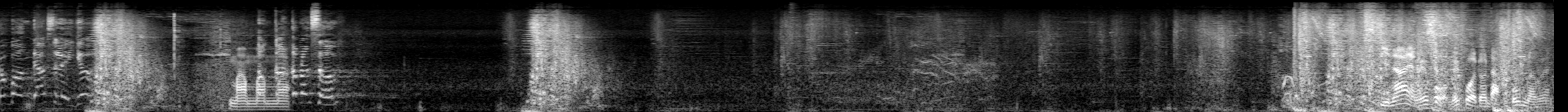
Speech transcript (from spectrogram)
ระวังดาร์คสเลเยอร์มามามา กำลังเสริม ดี หน้ายังไม่โผล่ไม่กลัวโดนดักปุ้มเหรอเพื่อน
